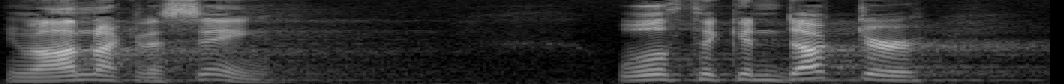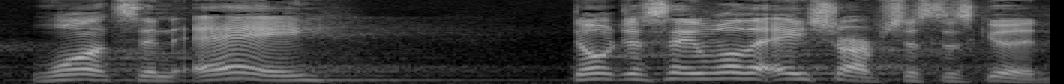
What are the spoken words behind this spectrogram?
You know, I'm not going to sing. Well, if the conductor wants an A, don't just say, well, the A sharp's just as good.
